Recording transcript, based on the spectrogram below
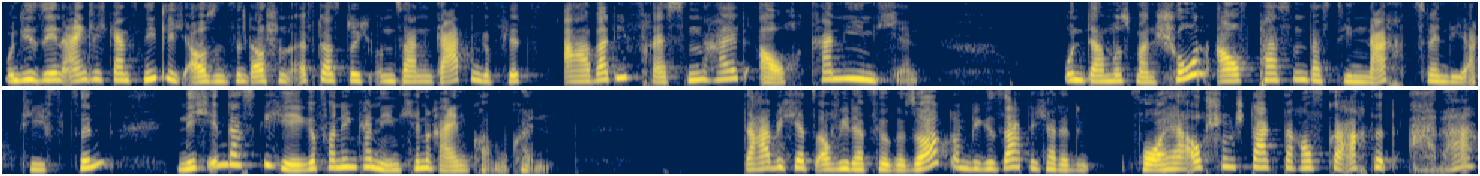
Und die sehen eigentlich ganz niedlich aus und sind auch schon öfters durch unseren Garten geflitzt, aber die fressen halt auch Kaninchen. Und da muss man schon aufpassen, dass die nachts, wenn die aktiv sind, nicht in das Gehege von den Kaninchen reinkommen können. Da habe ich jetzt auch wieder für gesorgt und wie gesagt, ich hatte vorher auch schon stark darauf geachtet, aber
